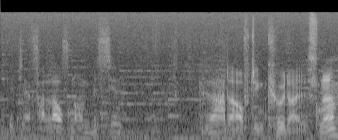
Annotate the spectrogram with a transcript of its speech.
Damit der Verlauf noch ein bisschen gerade auf den Köder ist. Ne?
